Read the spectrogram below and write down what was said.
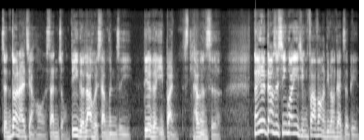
整段来讲哦，三种，第一个拉回三分之一，第二个一半三分之二。那因为当时新冠疫情发放的地方在这边，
